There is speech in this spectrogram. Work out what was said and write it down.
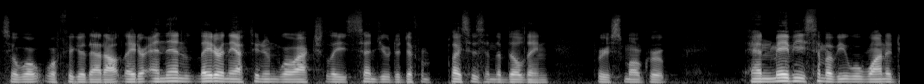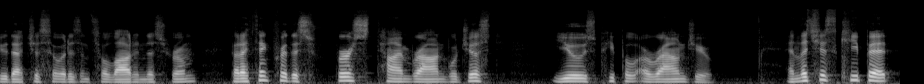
So we'll, we'll figure that out later. And then later in the afternoon, we'll actually send you to different places in the building for your small group. And maybe some of you will want to do that just so it isn't so loud in this room. But I think for this first time round, we'll just use people around you. And let's just keep it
